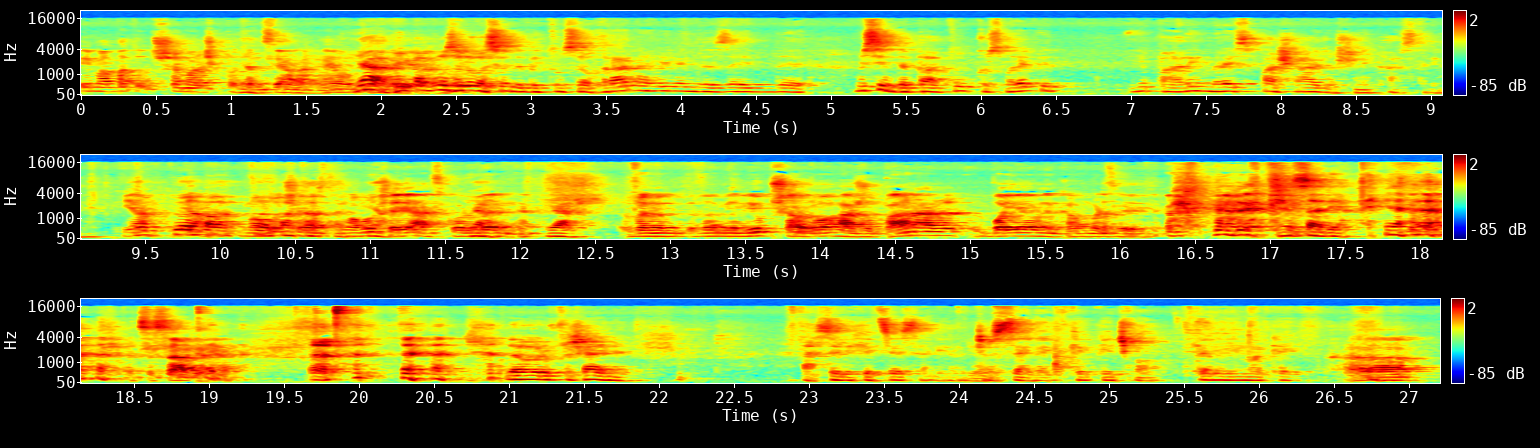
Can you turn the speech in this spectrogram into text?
ima pa tudi še malce potencijala. ne, Ja, bi pa eh, bil zelo vesel, da bi to se ohranil. Vidim, da zdaj, da, mislim, da pa tu, kot smo rekli, je pa Rim res pa še ajdo še nekaj strine. Ja, to je ja, pa, to je pa mogoče, ta mogoče ja, skoraj ja, ne. ja. Vam, vam je ljubša vloga župana ali bojevnika v mrzli Cesarja. cesarja? Ja. Dobro vprašanje. A se jih je cesarja, če vse ne, kaj pičmo, tam nima kaj. Uh,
